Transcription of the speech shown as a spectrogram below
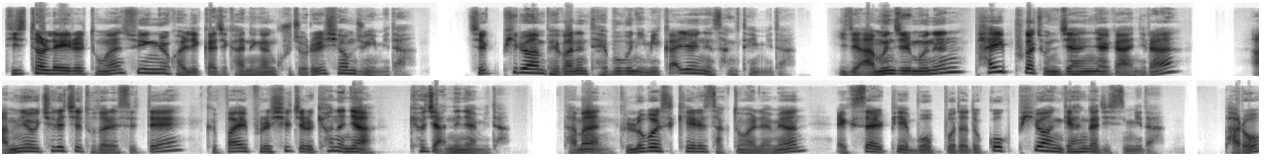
디지털 레일을 통한 수익률 관리까지 가능한 구조를 시험 중입니다. 즉 필요한 배관은 대부분 이미 깔려 있는 상태입니다. 이제 남은 질문은 파이프가 존재하느냐가 아니라 압력이 최대치에 도달했을 때 그 파이프를 실제로 켜느냐, 켜지 않느냐입니다. 다만 글로벌 스케일에서 작동하려면 XRP에 무엇보다도 꼭 필요한 게 한 가지 있습니다. 바로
